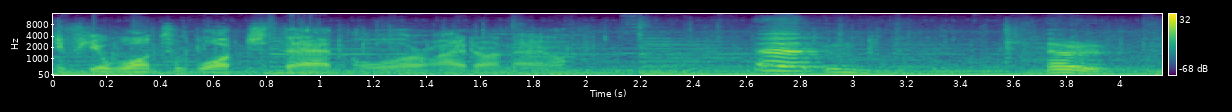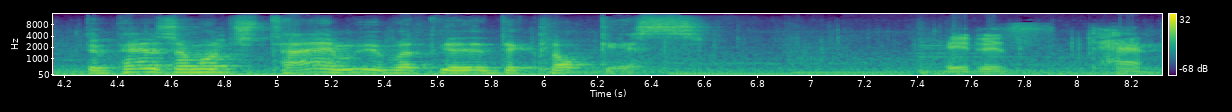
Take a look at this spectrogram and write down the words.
If you want to watch that, or I don't know. Uh, oh, depends how much time what the, the clock is. It is 10.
